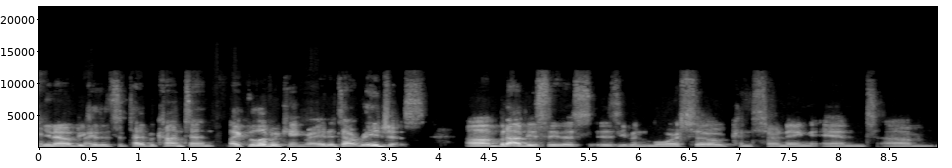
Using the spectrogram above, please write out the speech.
You know because right. it's the type of content like the liver king right? It's outrageous. Um, but obviously, this is even more so concerning and um,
